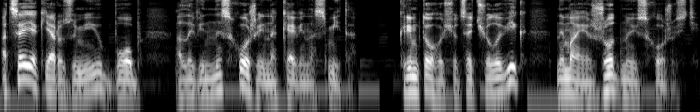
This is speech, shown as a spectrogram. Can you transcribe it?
А це, як я розумію, Боб, але він не схожий на Кевіна Сміта. Крім того, що це чоловік, не має жодної схожості.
